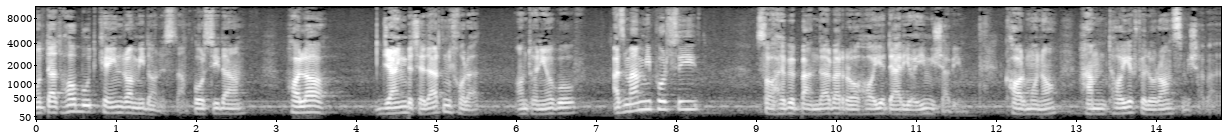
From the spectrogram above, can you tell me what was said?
مدتها بود که این را می‌دانستم. پرسیدم حالا جنگ به چه درد می‌خورد؟ آنتونیو گفت از من می‌پرسید؟ صاحب بندر و راه های دریایی می‌شویم. کارمونا همتای فلورانس می‌شود.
